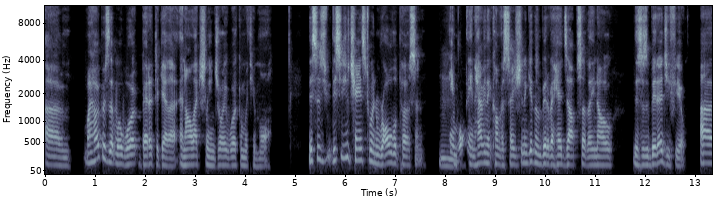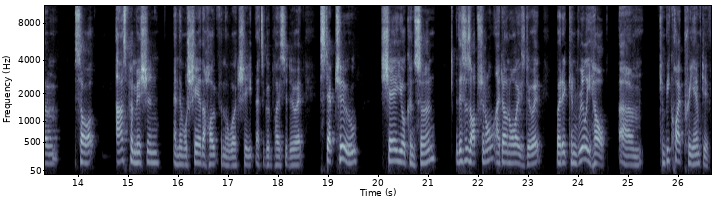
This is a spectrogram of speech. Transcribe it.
um, my hope is that we'll work better together, and I'll actually enjoy working with you more. This is this is your chance to enroll the person mm-hmm. in in having that conversation and give them a bit of a heads up so they know this is a bit edgy for you. Um, so ask permission, and then we'll share the hope from the worksheet. That's a good place to do it. Step two: share your concern. This is optional. I don't always do it, but it can really help. Um, can be quite preemptive.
